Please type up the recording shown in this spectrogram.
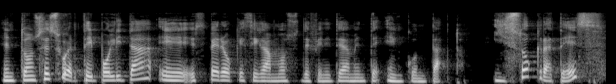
Entonces, suerte, Hipólita. Eh, espero que sigamos definitivamente en contacto. Y Sócrates,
